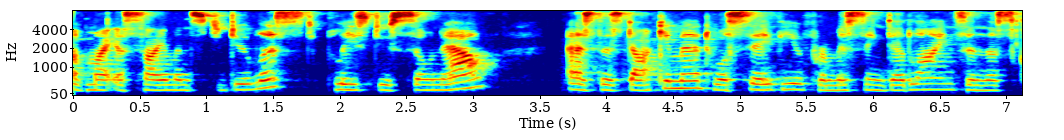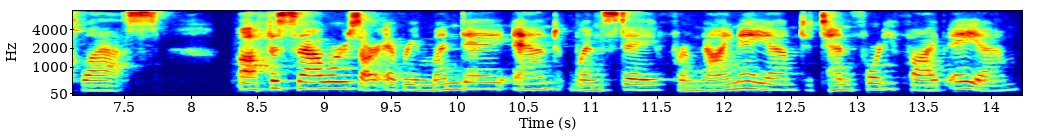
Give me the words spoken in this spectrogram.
of my assignments to-do list, please do so now as this document will save you from missing deadlines in this class. Office hours are every Monday and Wednesday from 9 a.m. to 10:45 a.m.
